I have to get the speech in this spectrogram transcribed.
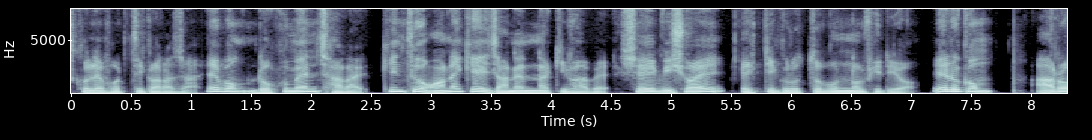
স্কুলে ভর্তি করা যায় এবং ডকুমেন্ট ছাড়াই কিন্তু অনেকেই জানেন না কিভাবে সেই বিষয়ে একটি গুরুত্বপূর্ণ ভিডিও এরকম আরও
